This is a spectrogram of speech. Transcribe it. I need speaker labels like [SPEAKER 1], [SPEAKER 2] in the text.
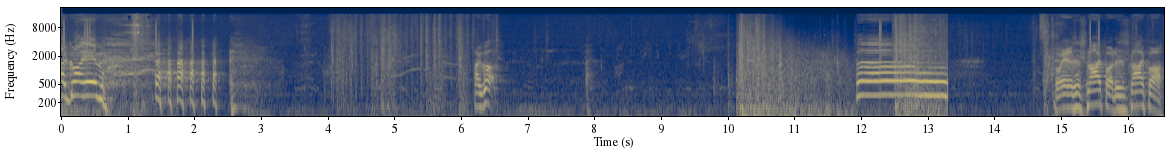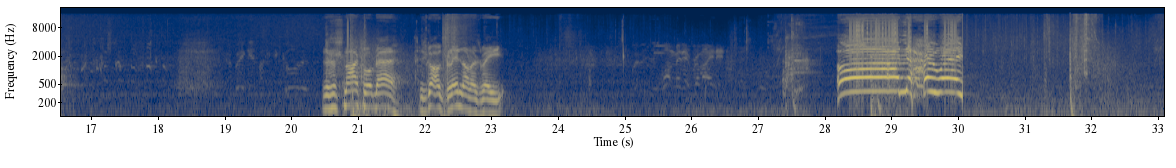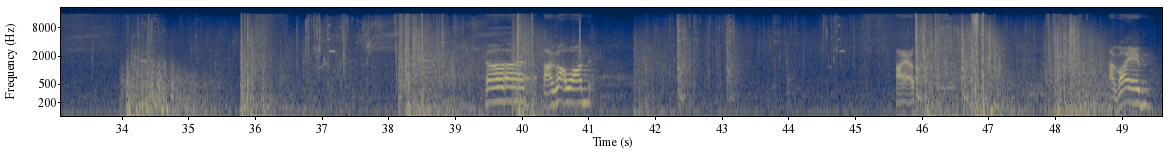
[SPEAKER 1] I got him! I got... Oh! oh wait, there's a sniper, there's a sniper. There's a sniper up there. He's got a glint on his
[SPEAKER 2] remaining.
[SPEAKER 1] Oh, no Uh, I got one. I have. I got him.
